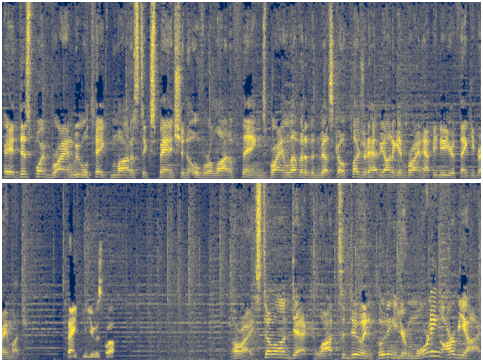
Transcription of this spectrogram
Hey, at this point, Brian, we will take modest expansion over a lot of things. Brian Levitt of Invesco, pleasure to have you on again. Brian, Happy New Year. Thank you very much. Thank you. You as well. All right, still on deck. A lot to do, including your morning RBI,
